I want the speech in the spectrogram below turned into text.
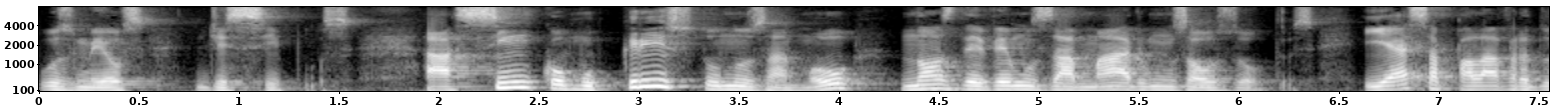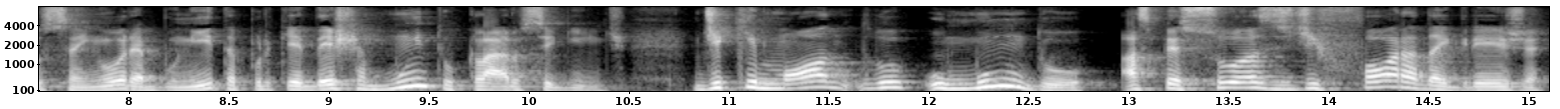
os meus discípulos. Assim como Cristo nos amou, nós devemos amar uns aos outros. E essa palavra do Senhor é bonita porque deixa muito claro o seguinte: de que modo o mundo, as pessoas de fora da igreja,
